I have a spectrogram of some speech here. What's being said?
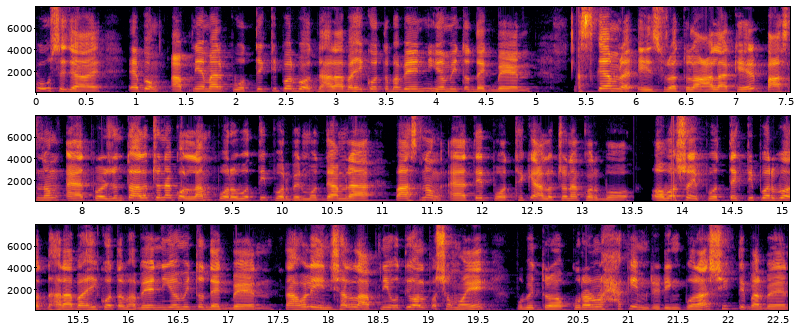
পৌঁছে যায় এবং আপনি আমার প্রত্যেকটি পর্ব ধারাবাহিকতভাবে নিয়মিত দেখবেন। আজকে আমরা এই সুরাতুল আলাকের পাঁচ নং আয়াত পর্যন্ত আলোচনা করলাম। পরবর্তী পর্বের মধ্যে আমরা পাঁচ নং আয়াতের পর থেকে আলোচনা করব। অবশ্যই প্রত্যেকটি পর্ব ধারাবাহিকতাভাবে নিয়মিত দেখবেন। তাহলে ইনশাল্লাহ আপনি অতি অল্প সময়ে পবিত্র কোরআনুল হাকিম রিডিং পড়া শিখতে পারবেন।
